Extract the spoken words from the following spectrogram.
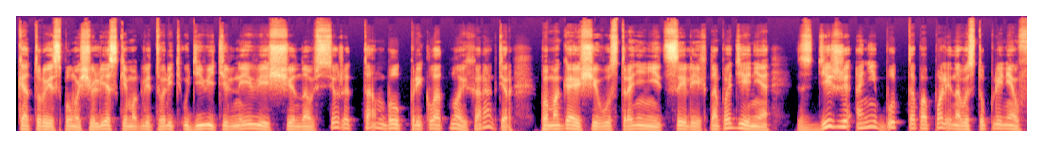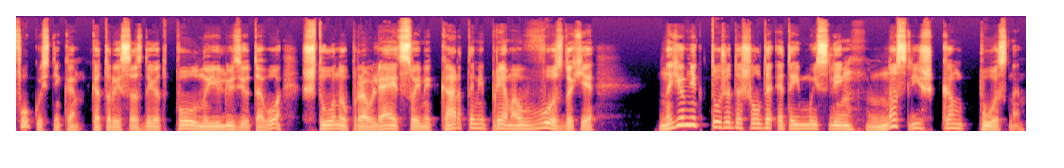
которые с помощью лески могли творить удивительные вещи, но все же там был прикладной характер, помогающий в устранении цели их нападения. Здесь же они будто попали на выступление фокусника, который создает полную иллюзию того, что он управляет своими картами прямо в воздухе. Наемник тоже дошел до этой мысли, но слишком поздно.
